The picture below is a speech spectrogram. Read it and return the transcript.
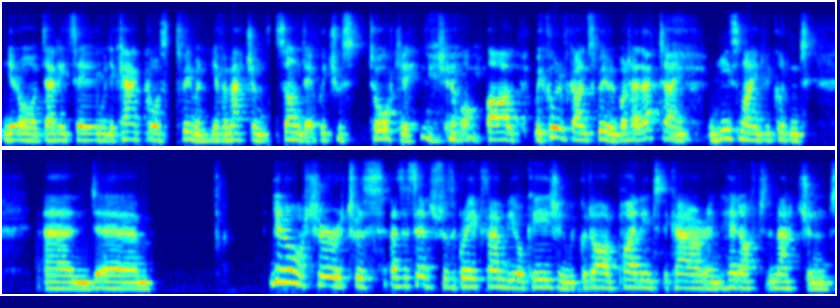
you know, daddy'd say, well, you can't go swimming. You have a match on Sunday, which was totally, you know, all we could have gone swimming, but at that time, in his mind, we couldn't. And, um, you know, sure, it was, as I said, it was a great family occasion. We could all pile into the car and head off to the match and,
